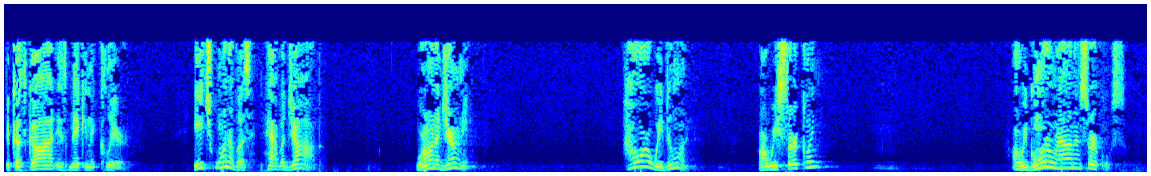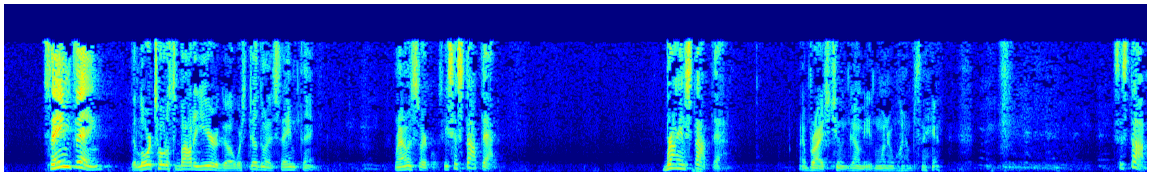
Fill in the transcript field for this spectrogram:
Because God is making it clear. Each one of us have a job. We're on a journey. How are we doing? Are we circling? Are we going around in circles? Same thing the Lord told us about a year ago. We're still doing the same thing. Round in circles. He says, stop that. Brian, stop that. And Brian's chewing gum. He's wondering what I'm saying. He says, stop.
